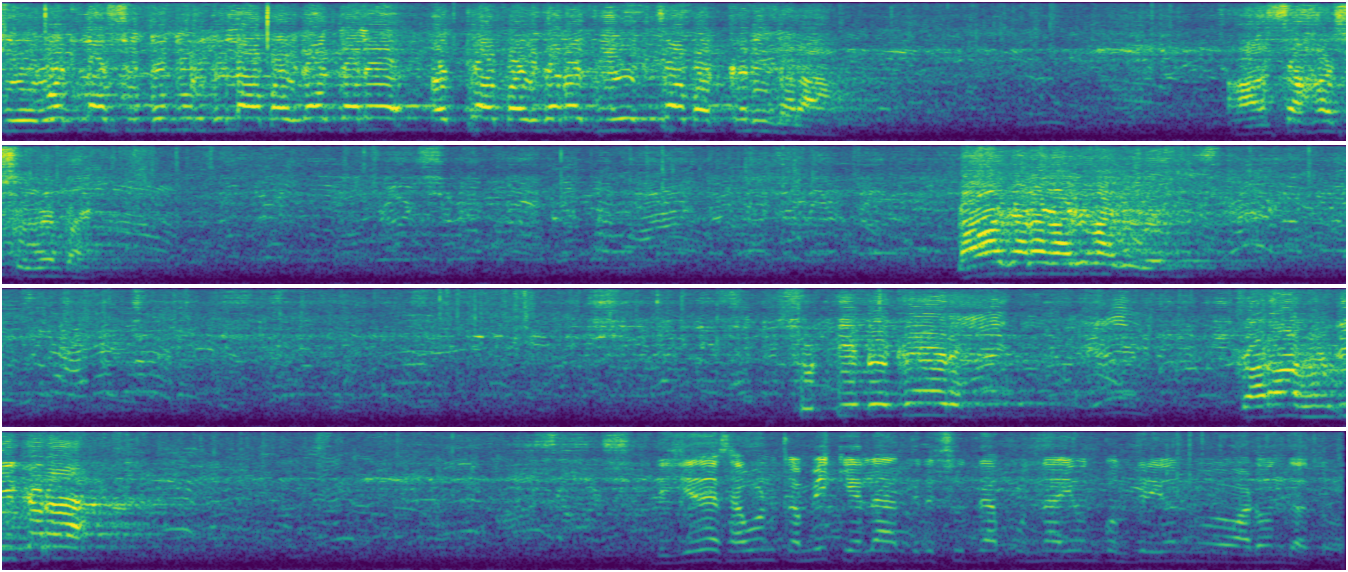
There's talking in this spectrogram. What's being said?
शेवटला सिंधुदुर्गला मैदान झालं आणि त्या मैदानात एकचा बटखरी झाला. असा हा शिवम आहे. बाबा जरा गाडी मागे. सुट्टी बेकर करा उभी करा. डीजेचा साऊंड कमी केला तरी सुद्धा पुन्हा येऊन कोणतरी येऊन वाढवून जातो.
